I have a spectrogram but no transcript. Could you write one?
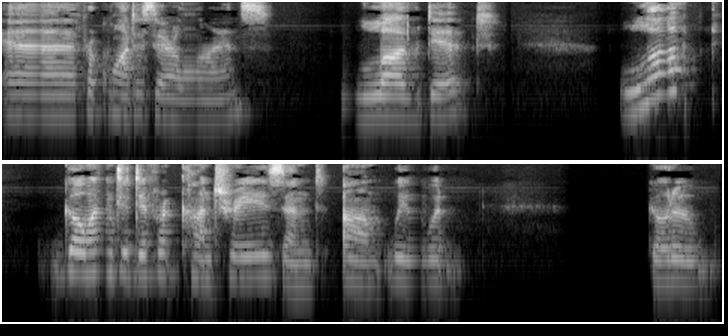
uh, for Qantas Airlines loved it. Loved going to different countries, and um, we would go to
